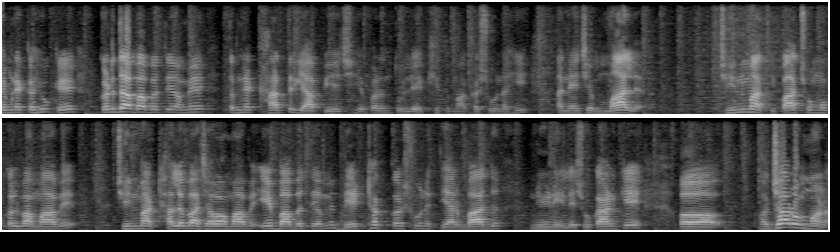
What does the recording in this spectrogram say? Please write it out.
તેમણે કહ્યું કે કડદા બાબતે અમે તમને ખાતરી આપીએ છીએ, પરંતુ લેખિતમાં કશું નહીં. અને જે માલ જીનમાંથી પાછો મોકલવામાં આવે, જીનમાં ઠાલવા જવામાં આવે, એ બાબતે અમે બેઠક કરશું અને ત્યારબાદ નિર્ણય લેશું. કારણ કે હજારો મણ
